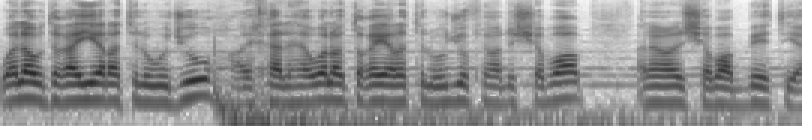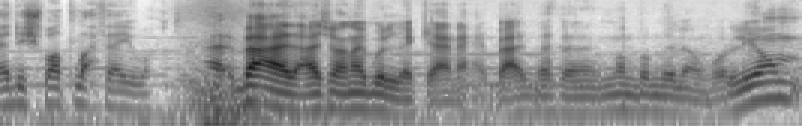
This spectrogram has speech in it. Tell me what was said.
ولو تغيرت الوجوه هاي خلها ولو تغيرت الوجوه في نادي الشباب أنا نادي الشباب بيتي أدش وأطلع في أي وقت. بعد عشان أقول لك يعني بعد مثلا من ضمن الأمور اليوم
